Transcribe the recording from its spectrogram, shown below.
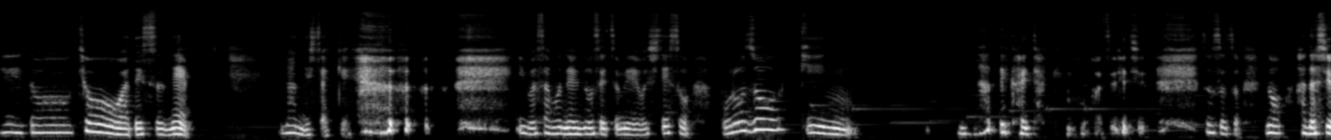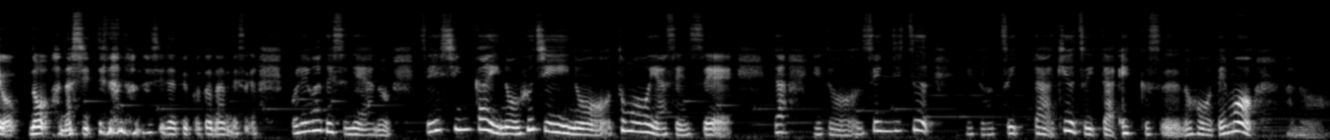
えっ、ー、と、今日はですね、何でしたっけ？今サムネの説明をして、そう、ボロ雑巾 なんて書いたっけ？もう忘れちゃう。そうそうそう。の話を、の話って何の話だということなんですが、これはですね、あの、精神科医の藤野智哉先生が、えっ、と、先日、えっ、と、ツイッター、旧ツイッター X の方でも、あの、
